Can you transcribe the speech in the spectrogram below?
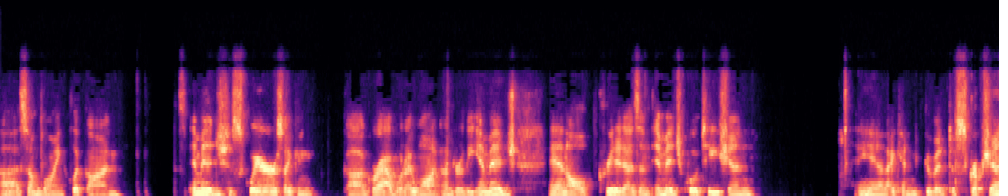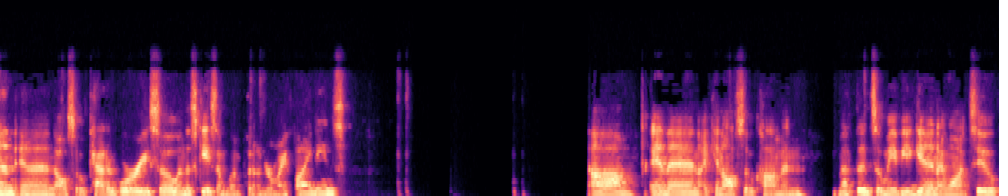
Uh, so I'm going to click on this image square so I can uh, grab what I want under the image and I'll create it as an image quotation and I can give a description and also category. So in this case, I'm going to put under my findings. Um, and then I can also comment method. So maybe again, I want to,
